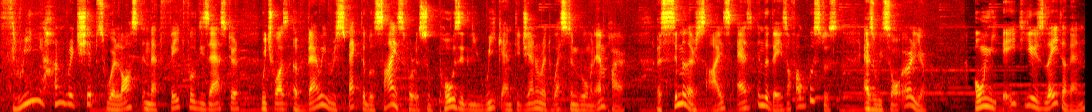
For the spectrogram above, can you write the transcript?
300 ships were lost in that fateful disaster, which was a very respectable size for a supposedly weak and degenerate Western Roman Empire, a similar size as in the days of Augustus, as we saw earlier. Only eight years later then,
